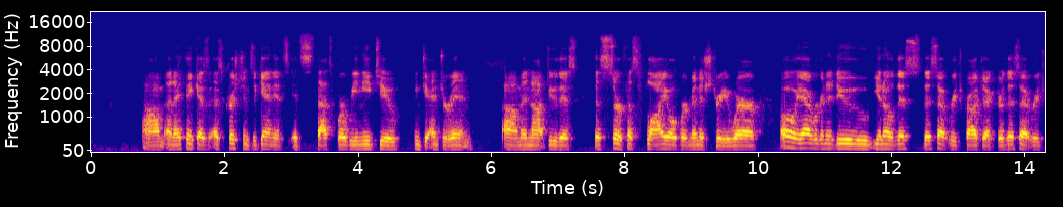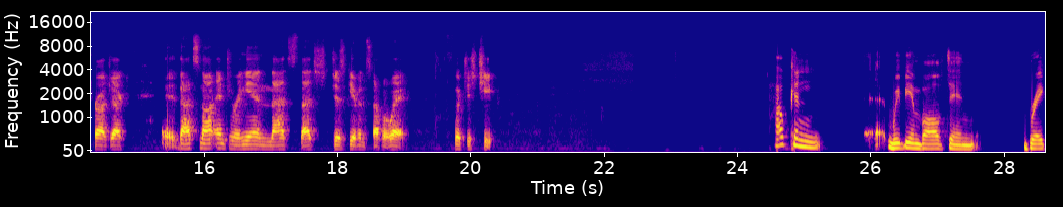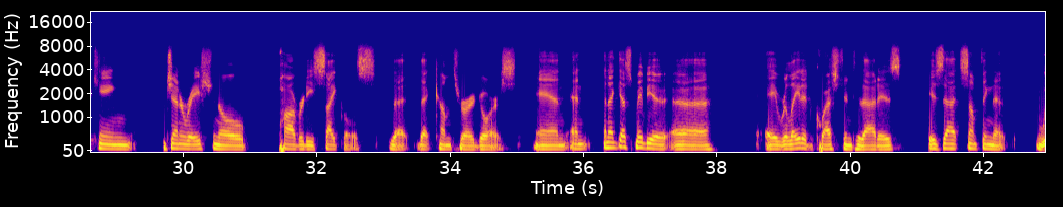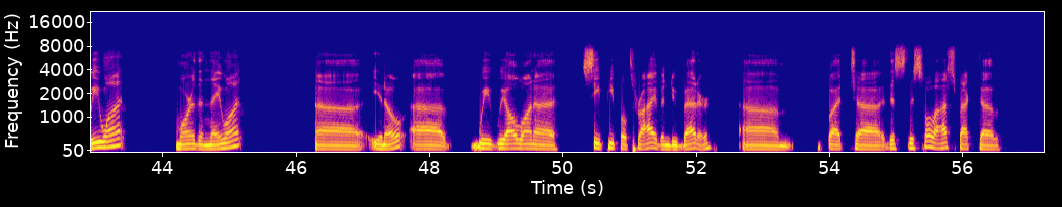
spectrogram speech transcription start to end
um, and I think as, as Christians, again, it's it's that's where we need to need to enter in, um, and not do this this surface flyover ministry where oh yeah we're going to do you know this this outreach project or this outreach project. Eh, that's not entering in. That's that's just giving stuff away, which is cheap. How can eh, we be involved in breaking generational poverty cycles that that come through our doors? And and and i guess maybe a, a, a related question to that is is that something that we want more than they want? Uh, you know uh, we we all want to see people thrive and do better. Um, but uh, this this whole aspect of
